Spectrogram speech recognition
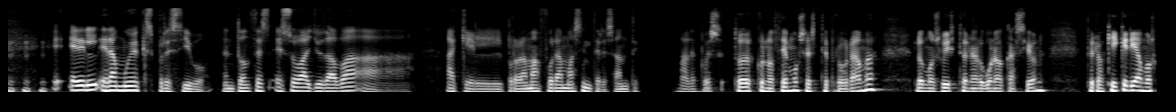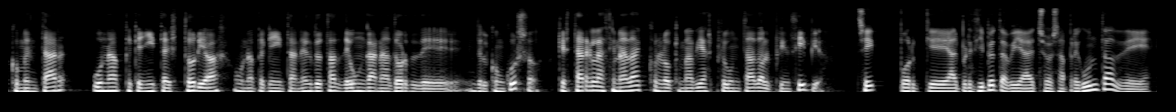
e-, él era muy expresivo. Entonces eso ayudaba a a que el programa fuera más interesante. Vale, pues todos conocemos este programa, lo hemos visto en alguna ocasión, pero aquí queríamos comentar una pequeñita historia, una pequeñita anécdota de un ganador del concurso, que está relacionada con lo que me habías preguntado al principio. Sí, porque al principio te había hecho esa pregunta de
